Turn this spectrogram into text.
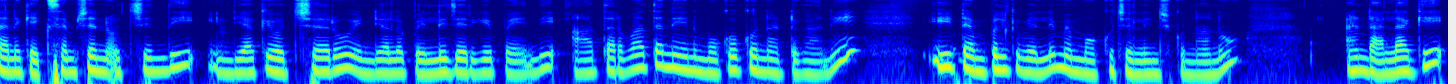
తనకి ఎక్సెంప్షన్ వచ్చింది. ఇండియాకి వచ్చారు. ఇండియాలో పెళ్ళి జరిగిపోయింది. ఆ తర్వాత నేను మొక్కుకున్నట్టుగానే ఈ టెంపుల్కి వెళ్ళి మేము మొక్కు చెల్లించుకున్నాను. అండ్ అలాగే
